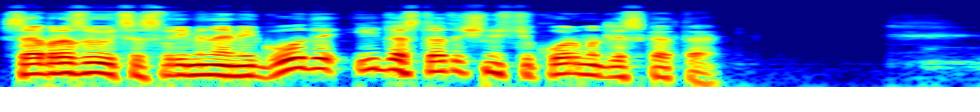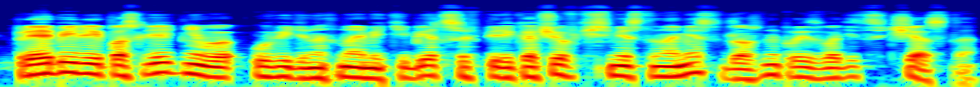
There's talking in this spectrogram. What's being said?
сообразуются с временами года и достаточностью корма для скота. При обилии последнего, увиденных нами тибетцев, перекочевки с места на место должны производиться часто.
